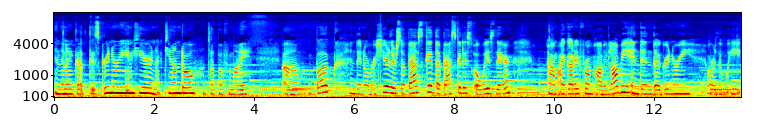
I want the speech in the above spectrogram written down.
And then I got this greenery in here and a candle on top of my um, book. And then over here, there's a basket. The basket is always there. Um, I got it from Hobby Lobby. And then the greenery or the wheat,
